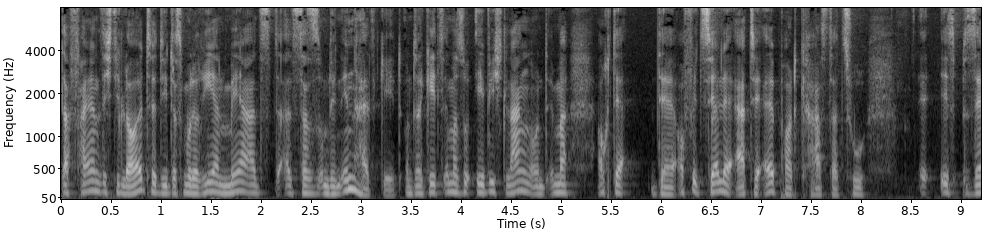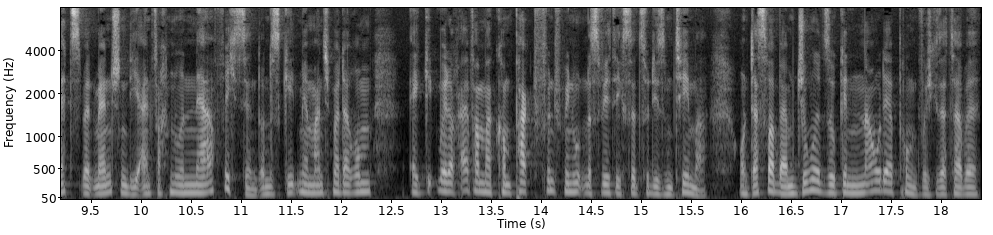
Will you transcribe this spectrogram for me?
da feiern sich die Leute, die das moderieren, mehr, als, als dass es um den Inhalt geht. Und da geht es immer so ewig lang und immer auch der, der offizielle RTL-Podcast dazu äh, ist besetzt mit Menschen, die einfach nur nervig sind. Und es geht mir manchmal darum, ey, gib mir doch einfach mal kompakt fünf Minuten das Wichtigste zu diesem Thema. Und das war beim Dschungel so genau der Punkt, wo ich gesagt habe,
